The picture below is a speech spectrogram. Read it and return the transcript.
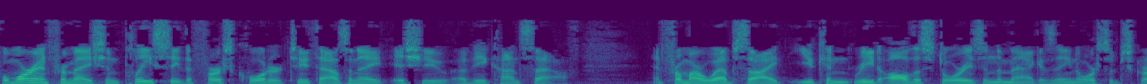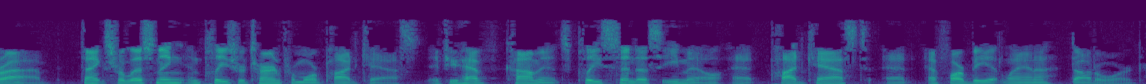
For more information, please see the first quarter 2008 issue of Econ South. And from our website, you can read all the stories in the magazine or subscribe. Thanks for listening, and please return for more podcasts. If you have comments, please send us email at podcast at frbatlanta.org.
